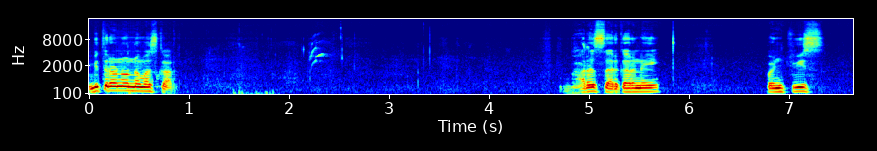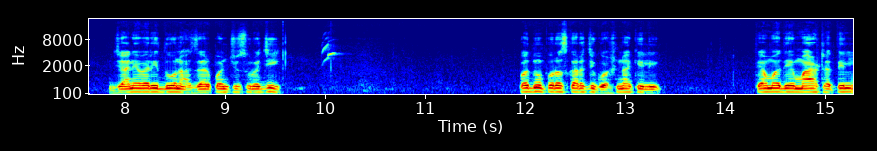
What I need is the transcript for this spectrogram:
मित्रांनो नमस्कार. भारत सरकारने पंचवीस जानेवारी दोन हजार पंचवीस रोजी पद्म पुरस्काराची घोषणा केली. त्यामध्ये महाराष्ट्रातील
